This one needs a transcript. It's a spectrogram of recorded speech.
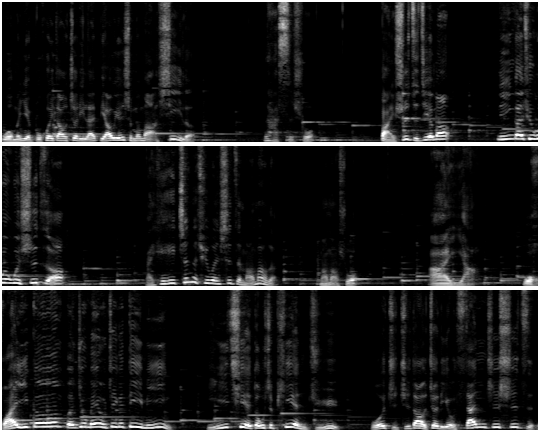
我们也不会到这里来表演什么马戏了。”辣四说：“摆狮子街吗？”你应该去问问狮子啊！白黑黑真的去问狮子毛毛了。毛毛说：“哎呀，我怀疑根本就没有这个地名，一切都是骗局。我只知道这里有三只狮子，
